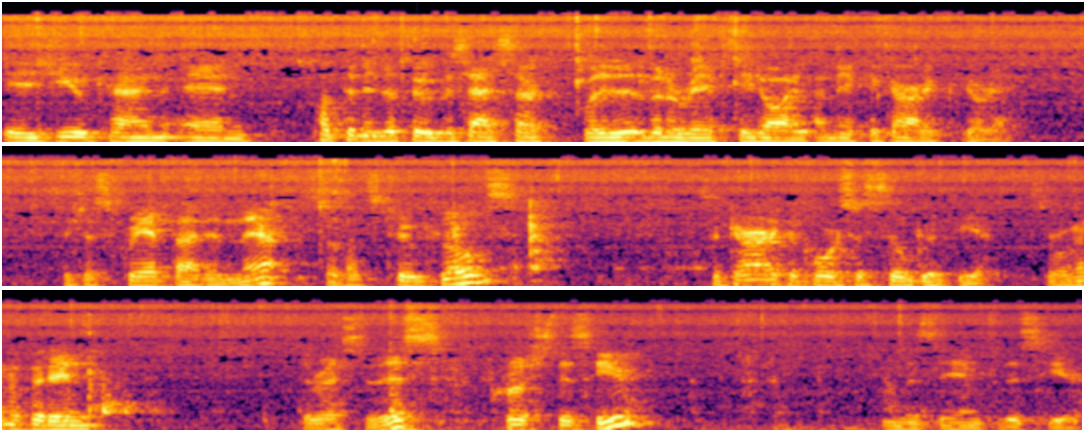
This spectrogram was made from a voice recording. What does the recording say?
is you can um, put them in the food processor with a little bit of rapeseed oil and make a garlic puree. So just scrape that in there. So that's two cloves. So garlic, of course, is so good for you. So we're going to put in the rest of this, crush this here, and the same for this here.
